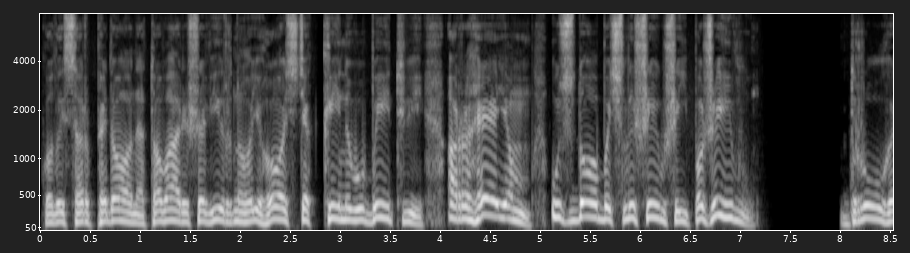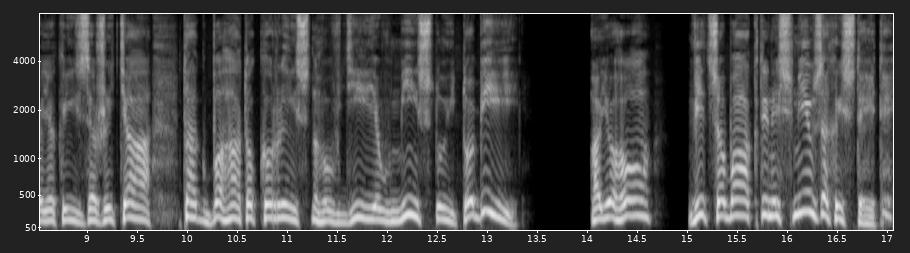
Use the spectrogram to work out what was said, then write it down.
коли Сарпедона, товариша вірного й гостя, кинув у битві, аргеям у здобич лишивши й поживу. Друга, який за життя так багато корисного вдіяв місту й тобі, а його від собак ти не смів захистити.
